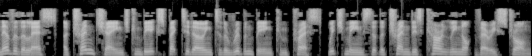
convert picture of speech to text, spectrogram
Nevertheless, a trend change can be expected owing to the ribbon being compressed, which means that the trend is currently not very strong.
